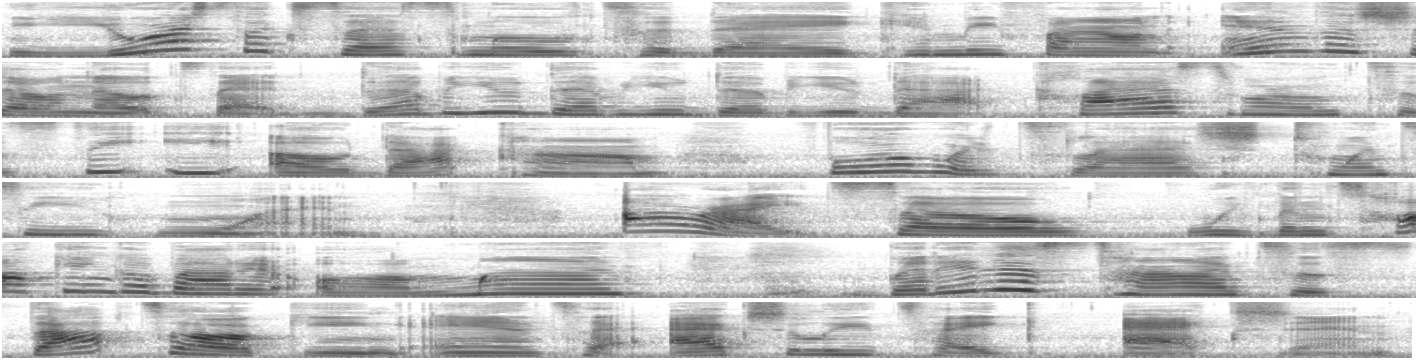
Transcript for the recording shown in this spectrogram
Your success move today can be found in the show notes at www.classroomtoceo.com forward slash 21. All right, so we've been talking about it all month, but it is time to stop talking and to actually take action.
